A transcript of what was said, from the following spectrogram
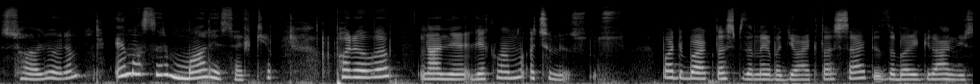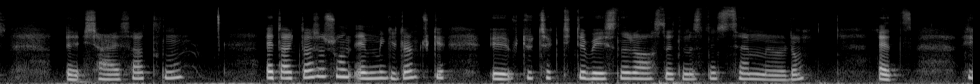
söylüyorum. Elmasları maalesef ki paralı yani reklamla açamıyorsunuz. Bu arada bu arkadaş bize merhaba diyor arkadaşlar. Biz de böyle gülen yüz e, işareti atalım. Evet arkadaşlar şu an evime gidiyorum çünkü e, video çektikçe birisini rahatsız etmesini hiç sevmiyorum. Evet. E,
